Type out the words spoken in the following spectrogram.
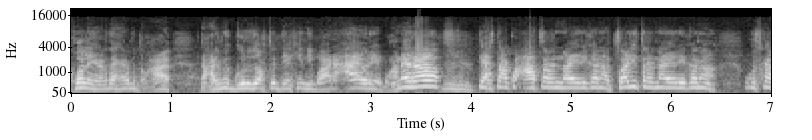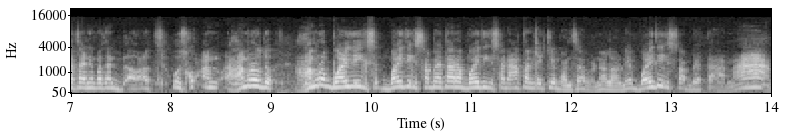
खोल हेर्दाखेरि धार्मिक गुरु जस्तो देखिने भएर आयो अरे भनेर त्यस्ताको आचरण नहेरिकन चरित्र नहेरिकन उसका चाहिँ म चाहिँ उसको हाम्रो हाम्रो वैदिक वैदिक सभ्यता र वैदिक सनातनले के भन्छ भन्नलाई भने वैदिक सभ्यतामा।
